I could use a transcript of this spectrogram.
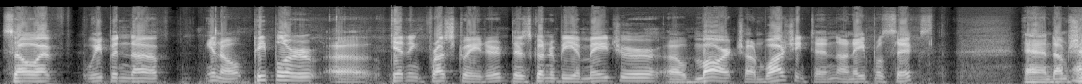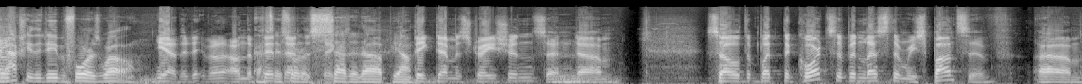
so I've, we've been, uh, you know, people are uh, getting frustrated. There's going to be a major uh, march on Washington on April 6th. And I'm sure, and actually the day before as well. yeah, the, day- on the As 5th they and sort the of 6th set it up, yeah. big demonstrations and um, so the but the courts have been less than responsive um,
